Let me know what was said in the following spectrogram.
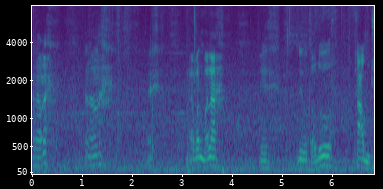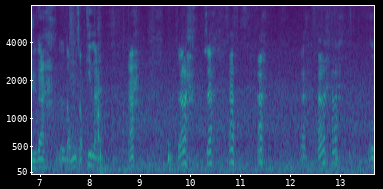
睇下啦，睇下啦，誒，穩唔穩啊？誒，呢個頭都靠唔住㗎，呢度五十肩啊！啊，上啦，上啊啊啊！行啦行啦，嗯。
